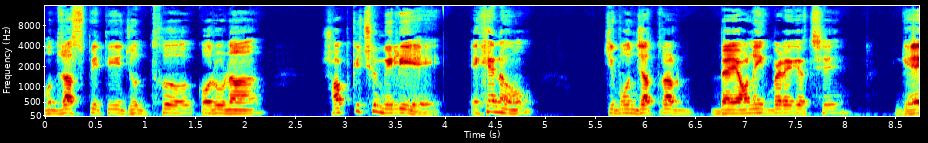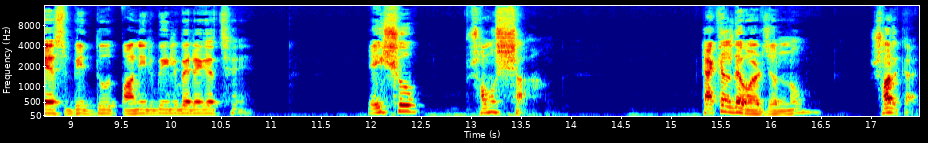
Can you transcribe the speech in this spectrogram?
মুদ্রাস্ফীতি, যুদ্ধ, করুণা সব কিছু মিলিয়ে এখানেও জীবনযাত্রার ব্যয় অনেক বেড়ে গেছে। গ্যাস, বিদ্যুৎ, পানির বিল বেড়ে গেছে। এইসব সমস্যা ট্যাকেল দেওয়ার জন্য সরকার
